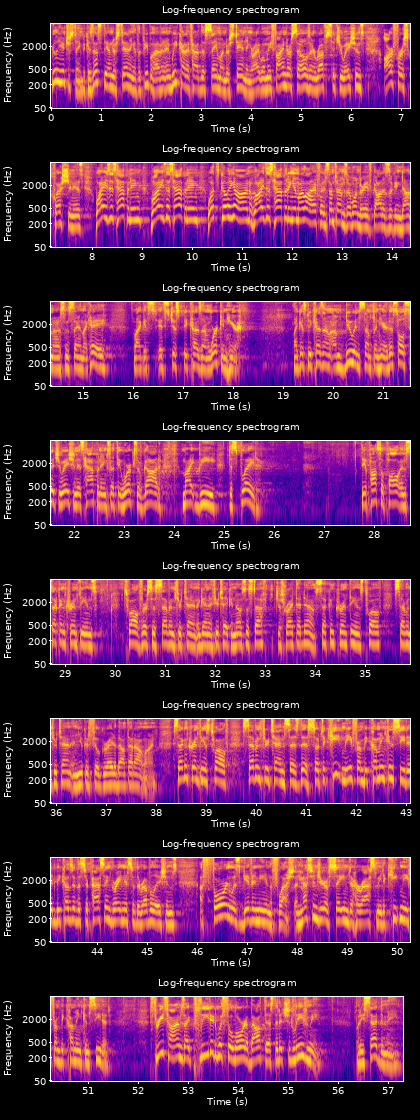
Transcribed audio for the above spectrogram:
Really interesting because that's the understanding that the people have. And we kind of have the same understanding, right? When we find ourselves in rough situations, our first question is, Why is this happening? Why is this happening? What's going on? Why is this happening in my life? And sometimes I wonder if God is looking down on us and saying, like, hey, like it's, it's just because I'm working here. Like it's because I'm, I'm doing something here. This whole situation is happening so that the works of God might be displayed. The Apostle Paul in 2 Corinthians 12, verses 7 through 10. Again, if you're taking notes and stuff, just write that down. 2 Corinthians 12, 7 through 10, and you can feel great about that outline. 2 Corinthians 12, 7 through 10 says this So to keep me from becoming conceited because of the surpassing greatness of the revelations, a thorn was given me in the flesh, a messenger of Satan to harass me, to keep me from becoming conceited. Three times I pleaded with the Lord about this, that it should leave me. But he said to me,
